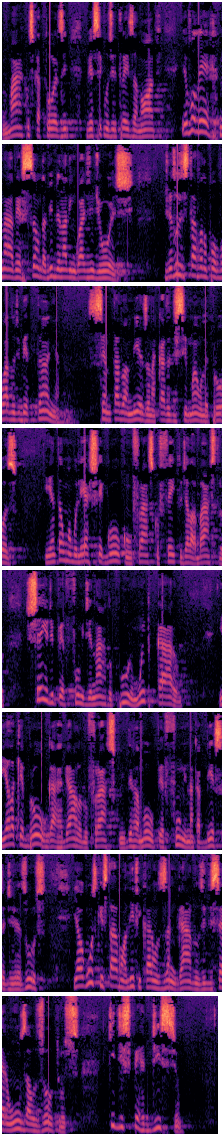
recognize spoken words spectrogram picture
Marcos 14, versículos de 3 a 9. Eu vou ler na versão da Bíblia na linguagem de hoje. Jesus estava no povoado de Betânia, sentado à mesa na casa de Simão, o leproso, e então uma mulher chegou com um frasco feito de alabastro, cheio de perfume de nardo puro, muito caro, e ela quebrou o gargalo do frasco e derramou o perfume na cabeça de Jesus, e alguns que estavam ali ficaram zangados e disseram uns aos outros, que desperdício!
